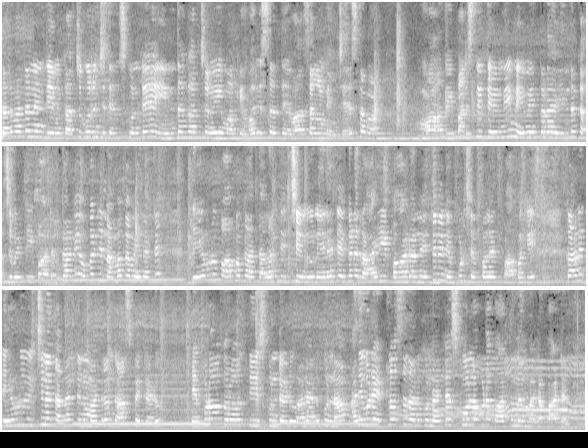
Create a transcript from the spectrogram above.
తర్వాత నేను దీని ఖర్చు గురించి తెలుసుకుంటే ఇంత ఖర్చుని మాకు ఎవరు ఇస్తారు దేవా? అసలు మేము చేస్తామా? మాది పరిస్థితి ఏంది? మేము ఎక్కడ ఇంత ఖర్చు పెట్టి ఈ పాటలు? కానీ ఒకటి నమ్మకం ఏంటంటే దేవుడు పాపకు ఆ తలంత ఇచ్చిండు. నేనైతే ఎక్కడ రాయి పాడని అయితే నేను ఎప్పుడు చెప్పలేదు పాపకి. కానీ దేవుడు ఇచ్చిన తలంతిని మాత్రం దాచిపెట్టాడు. ఎప్పుడో ఒక రోజు తీసుకుంటాడు అని అనుకున్నా. అది కూడా ఎట్లా వస్తుంది అనుకున్నా అంటే స్కూల్లో కూడా పాడుతుందనమాట పాటలు.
